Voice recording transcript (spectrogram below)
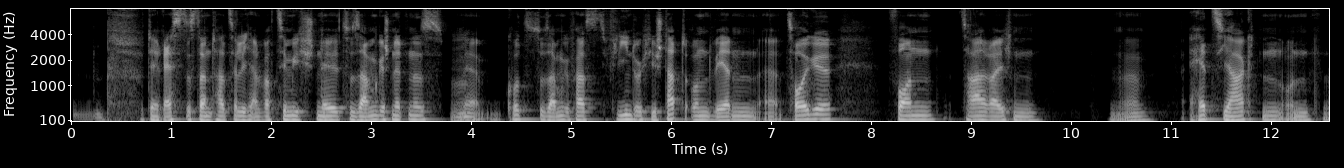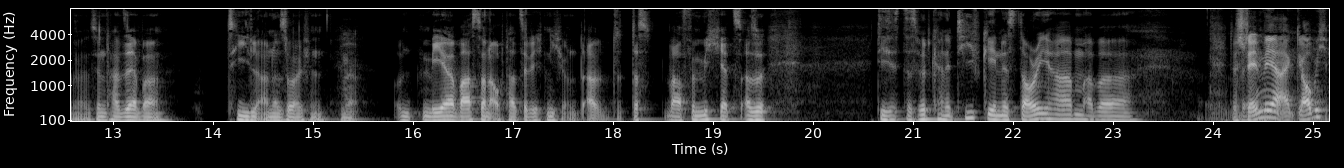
der Rest ist dann tatsächlich einfach ziemlich schnell zusammengeschnittenes, Mhm. ja, kurz zusammengefasst, sie fliehen durch die Stadt und werden äh, Zeuge von zahlreichen äh, Hetzjagden und äh, sind halt selber Ziel einer solchen. Ja. Und mehr war es dann auch tatsächlich nicht. Und äh, das war für mich jetzt, also dieses, das wird keine tiefgehende Story haben, aber Das stellen wir ja, glaube ich,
